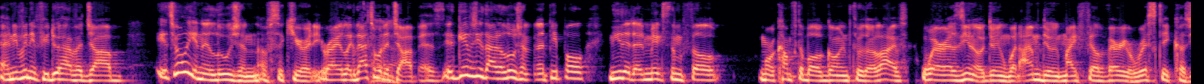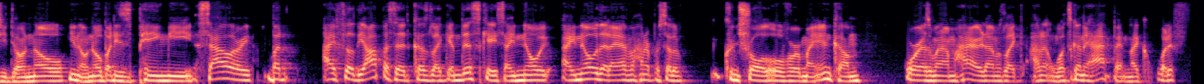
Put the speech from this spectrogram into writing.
and even if you do have a job. It's really an illusion of security, right? Like that's oh, what yeah. a job is. It gives you that illusion, and people need it. It makes them feel more comfortable going through their lives. Whereas, you know, doing what I'm doing might feel very risky because you don't know, you know, nobody's paying me a salary. But I feel the opposite because, like in this case, I know I know that I have 100% of control over my income. Whereas when I'm hired, I was like, I don't know what's going to happen. Like, what if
